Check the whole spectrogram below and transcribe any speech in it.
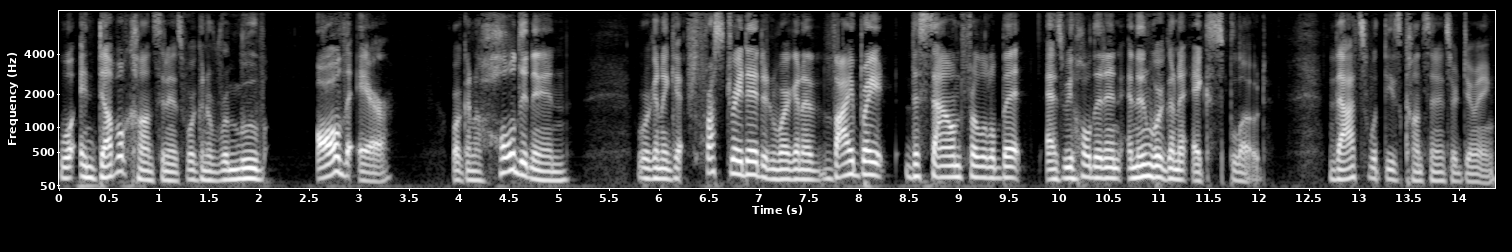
Well, in double consonants, we're going to remove all the air. We're going to hold it in. We're going to get frustrated and we're going to vibrate the sound for a little bit as we hold it in, and then we're going to explode. That's what these consonants are doing.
